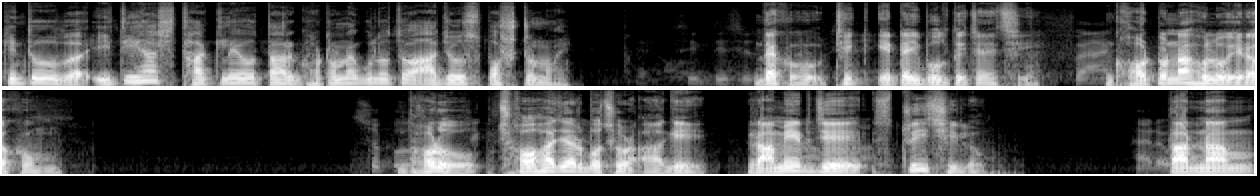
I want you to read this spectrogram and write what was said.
কিন্তু ইতিহাস থাকলেও তার ঘটনাগুলো তো আজও স্পষ্ট নয়। দেখো ঠিক এটাই বলতে চাইছি। ঘটনা হলো এরকম। ধরো ছ হাজার বছর আগে রামের যে স্ত্রী ছিল তার নাম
